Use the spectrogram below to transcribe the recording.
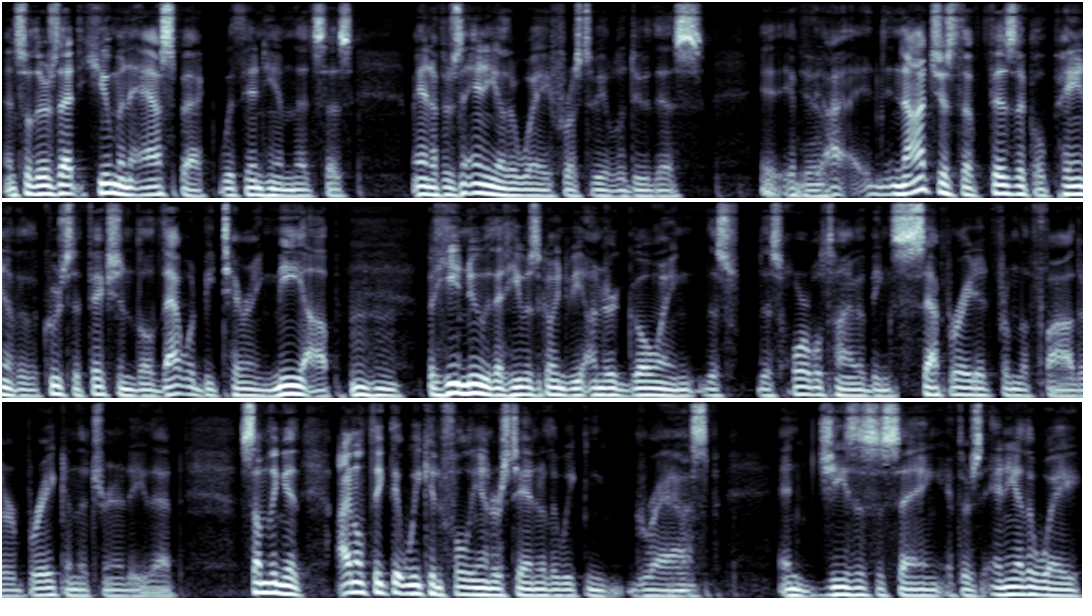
And so there's that human aspect within him that says, Man, if there's any other way for us to be able to do this, if Yeah. I, not just the physical pain of the crucifixion, though that would be tearing me up, mm-hmm. but he knew that he was going to be undergoing this this horrible time of being separated from the Father, break in the Trinity. That something that I don't think that we can fully understand or that we can grasp. And Jesus is saying, if there's any other way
